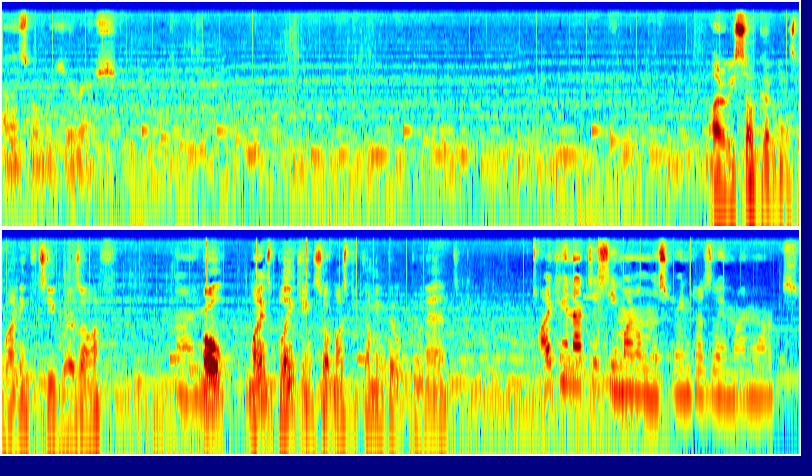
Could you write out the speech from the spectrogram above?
At least over here-ish. Oh, it'll be so good when this mining fatigue wears off. Um, Oh, mine's blinking, so it must be coming to, to an end. I can't actually see mine on the screen because the way mine works.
